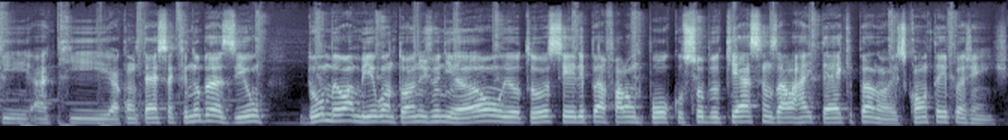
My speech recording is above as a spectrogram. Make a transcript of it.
que aqui acontece aqui no Brasil do meu amigo Antônio Junião. Eu trouxe ele para falar um pouco sobre o que é a Senzala High Tech para nós. Conta aí para gente.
